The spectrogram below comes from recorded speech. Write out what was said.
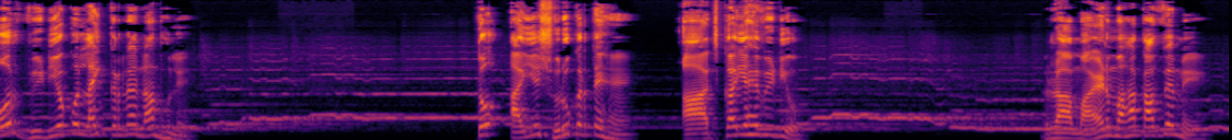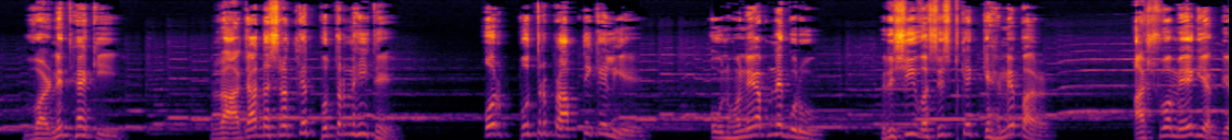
और वीडियो को लाइक करना ना भूलें। तो आइए शुरू करते हैं आज का यह वीडियो। रामायण महाकाव्य में वर्णित है कि राजा दशरथ के पुत्र नहीं थे और पुत्र प्राप्ति के लिए उन्होंने अपने गुरु ऋषि वशिष्ठ के कहने पर अश्वमेघ यज्ञ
